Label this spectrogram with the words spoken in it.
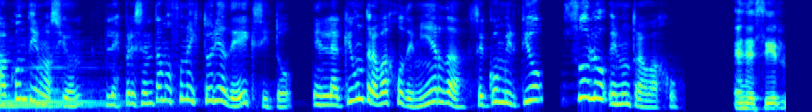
A continuación, les presentamos una historia de éxito en la que un trabajo de mierda se convirtió solo en un trabajo. Es decir,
